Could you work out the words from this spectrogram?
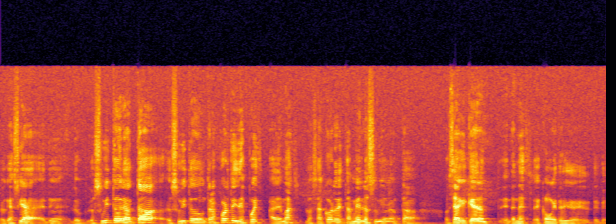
lo que hacía, eh, lo, subí todo una octava, lo subí todo un transporte y después, además, los acordes también los subí una octava. O sea que quedaron, ¿entendés? Es como que te, te- te-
